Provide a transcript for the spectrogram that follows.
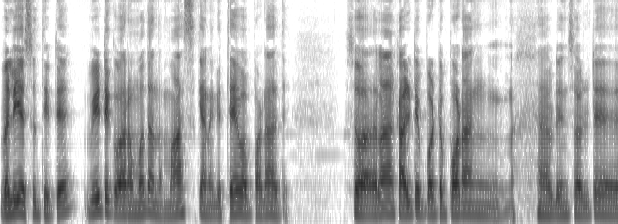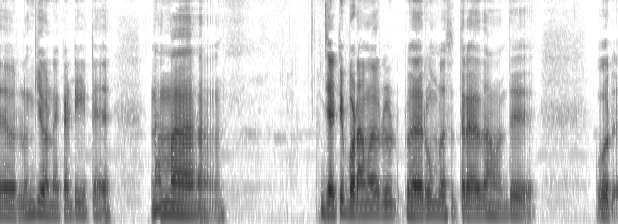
வெளியே சுற்றிட்டு வீட்டுக்கு வரும்போது அந்த மாஸ்க் எனக்கு தேவைப்படாது. ஸோ அதெல்லாம் கழட்டி போட்டு போடாங் அப்படின்னு சொல்லிட்டு ஒரு லுங்கி ஒன்று கட்டிக்கிட்டு நம்ம ஜட்டி போடாமல் ரூமில் சுற்றுறது தான் வந்து ஒரு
